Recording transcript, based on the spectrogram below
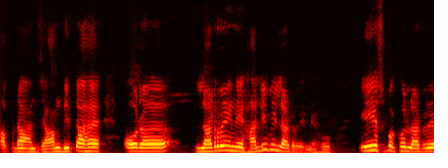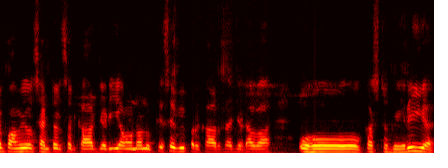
ਆਪਣਾ ਅੰਜਾਮ ਦਿੱਤਾ ਹੈ ਔਰ ਲੜ ਰਹੇ ਨੇ, ਹਾਲੀ ਵੀ ਲੜ ਰਹੇ ਨੇ ਉਹ। ਇਸ ਪੱਖੋਂ ਲੜ ਰਹੇ ਭਾਵੇਂ ਉਹ ਸੈਂਟਰ ਸਰਕਾਰ ਜਿਹੜੀ ਆ, ਉਹਨਾਂ ਨੂੰ ਕਿਸੇ ਵੀ ਪ੍ਰਕਾਰ ਦਾ ਜਿਹੜਾ ਵਾ ਉਹ ਕਸ਼ਟ ਦੇ ਰਹੀ ਹੈ।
